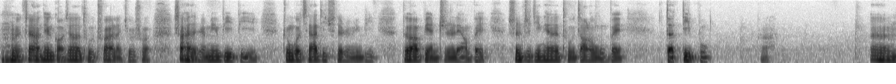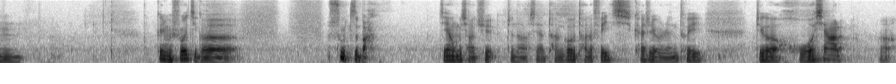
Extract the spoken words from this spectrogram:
这两天搞笑的图出来了，就是说上海的人民币比中国其他地区的人民币都要贬值两倍，甚至今天的图到了五倍的地步，啊，嗯，跟你们说几个数字吧。今天我们小区真的现在团购团的飞起，开始有人推这个活虾了啊，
